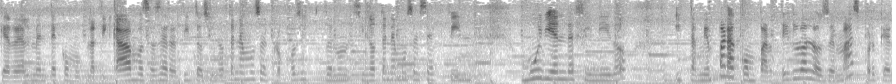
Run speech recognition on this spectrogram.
que, realmente, como platicábamos hace ratito, si no tenemos el propósito, si no tenemos ese fin muy bien definido, y también para compartirlo a los demás, porque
